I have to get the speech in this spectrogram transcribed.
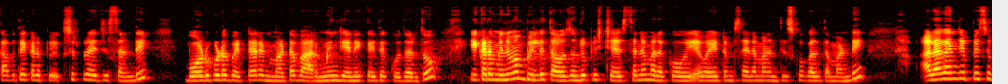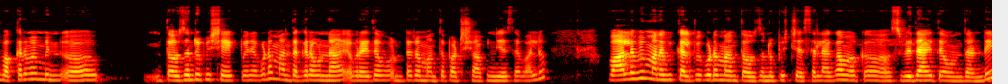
కాకపోతే ఇక్కడ ఫిక్స్డ్ ప్రైజెస్ అండి. బోర్డు కూడా పెట్టారనమాట బార్గెనింగ్ చేయడానికి అయితే కుదరదు. ఇక్కడ మినిమం బిల్లు థౌజండ్ రూపీస్ చేస్తేనే మనకు ఏ ఐటమ్స్ అయినా మనం తీసుకోగలుగుతామండి. అలాగని చెప్పేసి ఒక్కరమే మిన్ థౌజండ్ రూపీస్ చేయకపోయినా కూడా మన దగ్గర ఉన్న ఎవరైతే ఉంటారో మనతో పాటు షాపింగ్ చేసేవాళ్ళు వాళ్ళవి మనవి కలిపి కూడా మనం థౌజండ్ రూపీస్ చేసేలాగా ఒక సువిధ అయితే ఉందండి.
